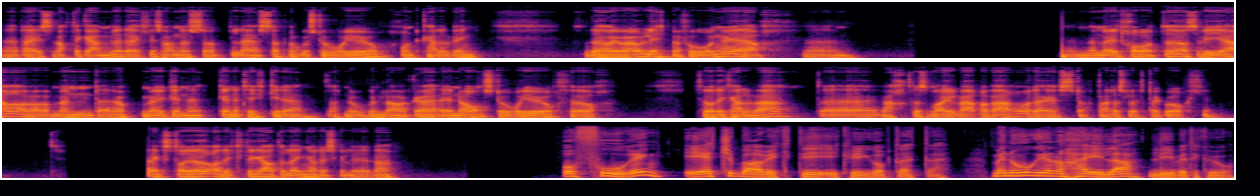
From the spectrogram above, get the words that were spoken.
De som blir gamle, det er ikke sånne som leser opp noen store jur rundt kalving. Så Det har jo òg litt med fôring å gjøre. Eh, med mye tråder osv., men det er nok mye genetikk i det. At noen lager enormt store jur før, før de kalver. Det blir som regel verre og verre, og det stopper det slutt. Det går ikke. Eksteriør er viktigere til lenger de skal leve. Og fòring er ikke bare viktig i kvigeoppdrettet, men òg gjennom hele livet til kua.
